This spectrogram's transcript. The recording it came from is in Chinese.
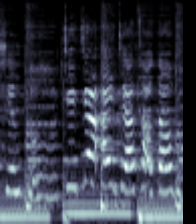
幸福，居家爱家操到。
